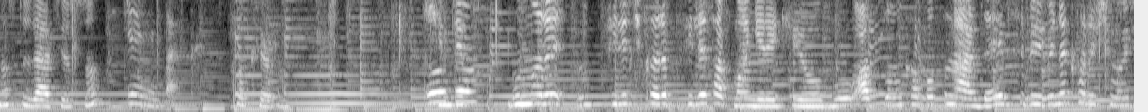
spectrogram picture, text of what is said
Nasıl düzeltiyorsun? Gel bak. Bakıyorum. Şimdi bunları file çıkarıp file takman gerekiyor. Bu aslanın kafası nerede? Hepsi birbirine karışmış.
